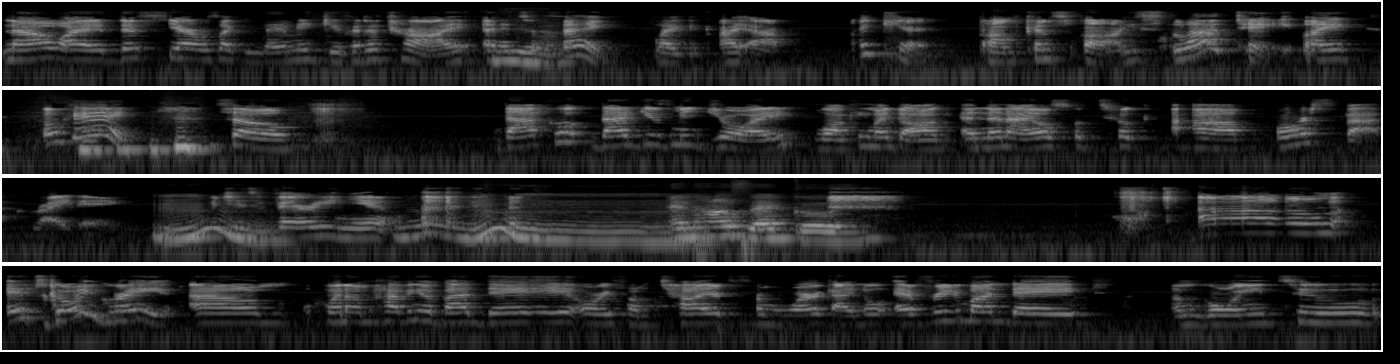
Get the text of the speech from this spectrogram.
now I this year I was like, let me give it a try, and it's Yeah. a thing. Like I I can pumpkin spice latte. Like okay, so that co- that gives me joy walking my dog, and then I also took uh, horseback riding, which is very new. Mm. And how's that going? Um, it's going great. Um, when I'm having a bad day or if I'm tired from work, I know every Monday I'm going to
